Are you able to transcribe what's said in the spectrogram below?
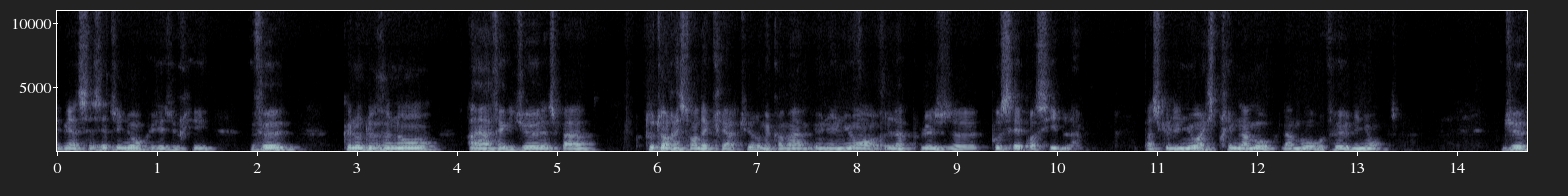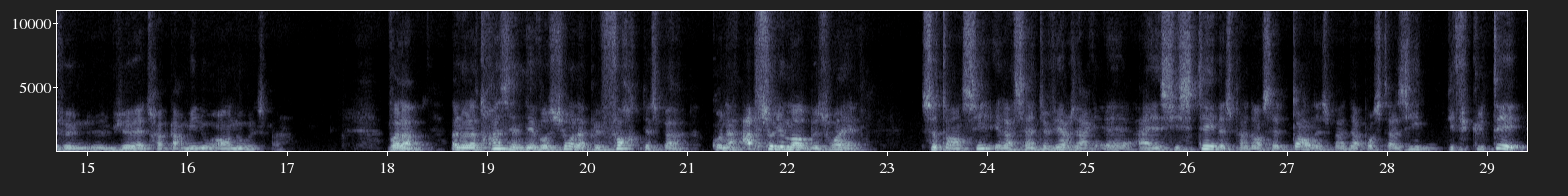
Eh bien, c'est cette union que Jésus-Christ veut, que nous devenons avec Dieu, n'est-ce pas, tout en restant des créatures, mais quand même une union la plus euh, poussée possible. Parce que l'union exprime l'amour. L'amour veut l'union. Dieu veut, Dieu être parmi nous, en nous, n'est-ce pas? Voilà. Alors la troisième dévotion la plus forte, n'est-ce pas, qu'on a absolument besoin ce temps-ci, et la Sainte Vierge a, a insisté, n'est-ce pas, dans ce temps, n'est-ce pas, d'apostasie, difficulté.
